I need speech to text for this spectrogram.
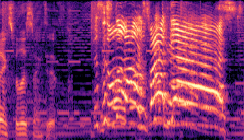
Thanks for listening to. This is the Hours Podcast!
